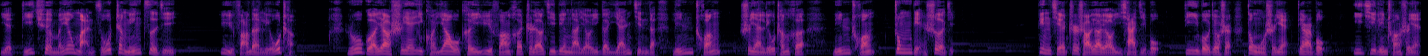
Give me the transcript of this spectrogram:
也的确没有满足证明自己预防的流程。如果要试验一款药物可以预防和治疗疾病啊，有一个严谨的临床试验流程和临床终点设计，并且至少要有以下几步：第一步就是动物实验，第二步一期临床试验，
